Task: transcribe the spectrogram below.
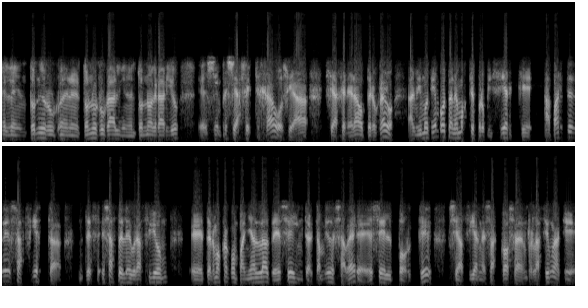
el entorno, en el entorno rural y en el entorno agrario eh, siempre se ha festejado, se ha generado. Pero claro, al mismo tiempo tenemos que propiciar que, aparte de esa fiesta, de esa celebración, eh, tenemos que acompañarla de ese intercambio de saberes, es el por qué se hacían esas cosas en relación a que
